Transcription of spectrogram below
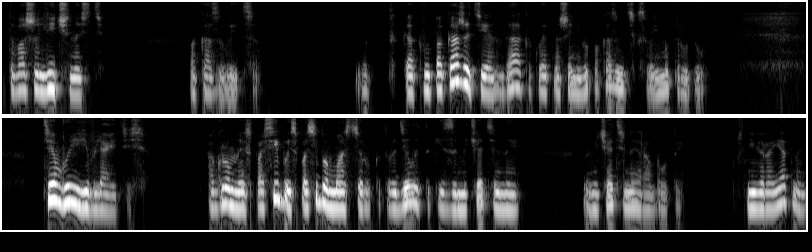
это ваша личность показывается. Вот как вы покажете, да, какое отношение вы показываете к своему труду, тем вы и являетесь. Огромное спасибо и спасибо мастеру, который делает такие замечательные, замечательные работы. Невероятно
